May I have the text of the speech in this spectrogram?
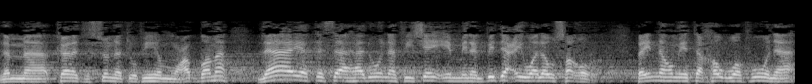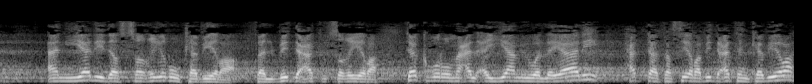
لما كانت السنة فيهم معظمة لا يتساهلون في شيء من البدع ولو صغر فإنهم يتخوفون أن يلد الصغير كبيرا فالبدعة الصغيرة تكبر مع الأيام والليالي حتى تصير بدعة كبيرة.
